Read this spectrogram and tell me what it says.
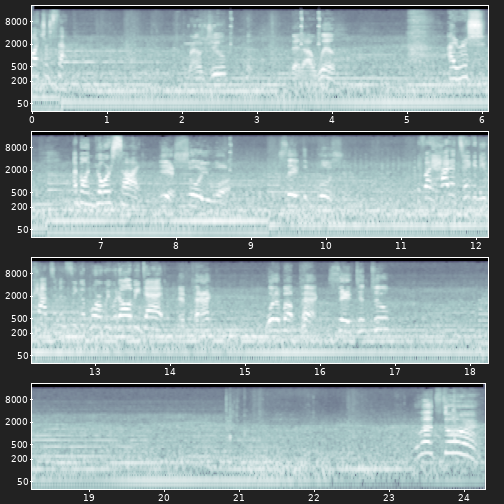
Watch your step. Round you? Bet I will. Irish, I'm on your side. Yeah, sure you are. Save the bullshit. If I hadn't taken you captive in Singapore, we would all be dead. And Pac? What about Pac? Saved him too? Let's do it!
